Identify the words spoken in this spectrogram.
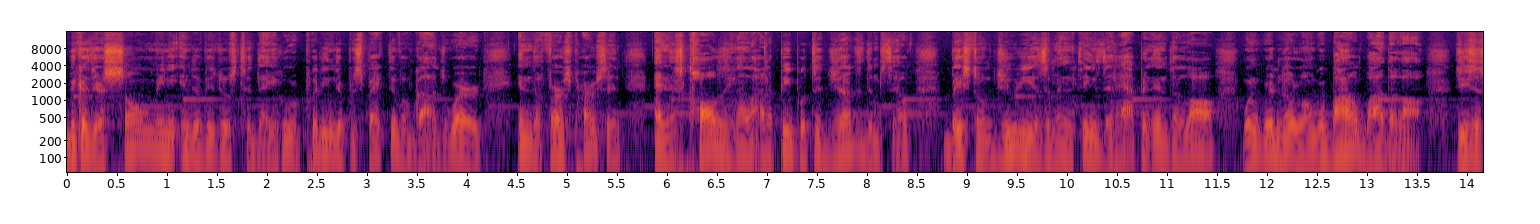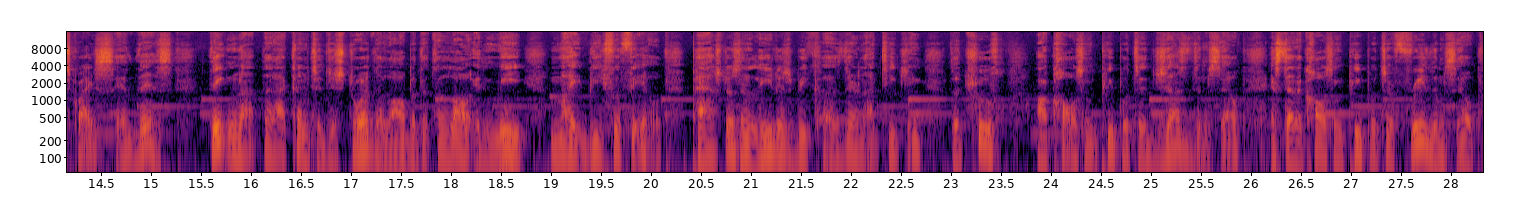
because there's so many individuals today who are putting the perspective of God's word in the first person and it's causing a lot of people to judge themselves based on Judaism and things that happen in the law when we're no longer bound by the law. Jesus Christ said this Think not that I come to destroy the law, but that the law in me might be fulfilled. Pastors and leaders, because they're not teaching the truth, are causing people to judge themselves instead of causing people to free themselves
